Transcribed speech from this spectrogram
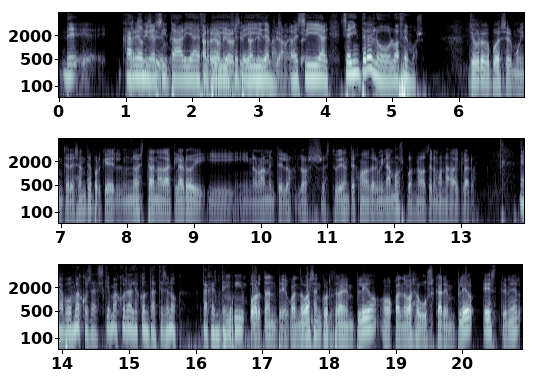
de carrera Sí, sí, universitaria, carrera FPI, FPI y demás. A ver si, hay- si hay interés lo, lo hacemos. Yo creo que puede ser muy interesante porque no está nada claro y, y- y normalmente los, los estudiantes cuando terminamos pues no lo tenemos nada claro. Venga, pues más cosas. ¿Qué más cosas les contaste, Enoch? esta gente. Muy importante cuando vas a encontrar empleo o cuando vas a buscar empleo es tener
